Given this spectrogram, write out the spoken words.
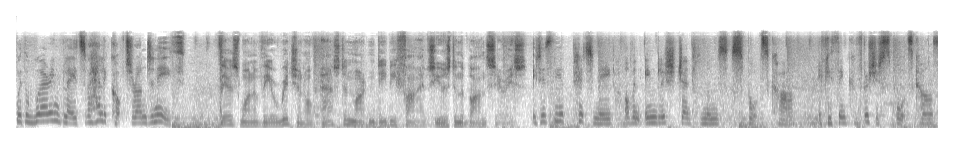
with the whirring blades of a helicopter underneath. There's one of the original Aston Martin DB5s used in the Bond series. It is the epitome of an English gentleman's sports car. If you think of British sports cars,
